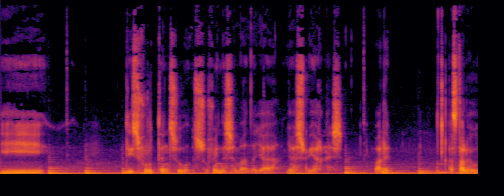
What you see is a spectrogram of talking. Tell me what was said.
y disfruten su, su fin de semana, ya, ya es viernes, ¿vale? Hasta luego.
